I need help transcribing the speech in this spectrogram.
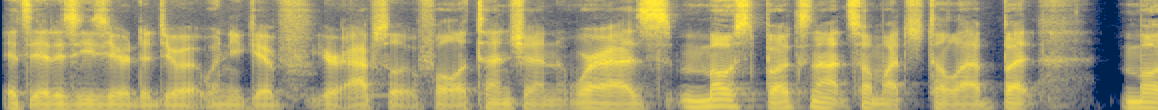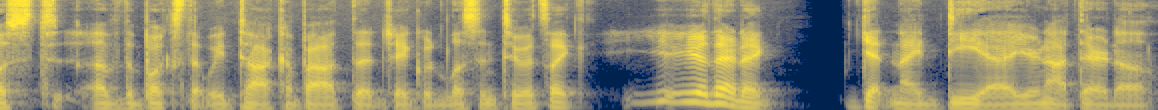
it's it is easier to do it when you give your absolute full attention. Whereas most books, not so much Taleb, but most of the books that we talk about that Jake would listen to, it's like you're there to get an idea. You're not there to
